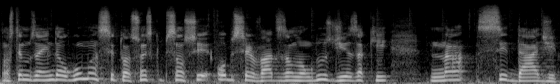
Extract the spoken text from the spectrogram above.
nós temos ainda algumas situações que precisam ser observadas ao longo dos dias aqui na cidade.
